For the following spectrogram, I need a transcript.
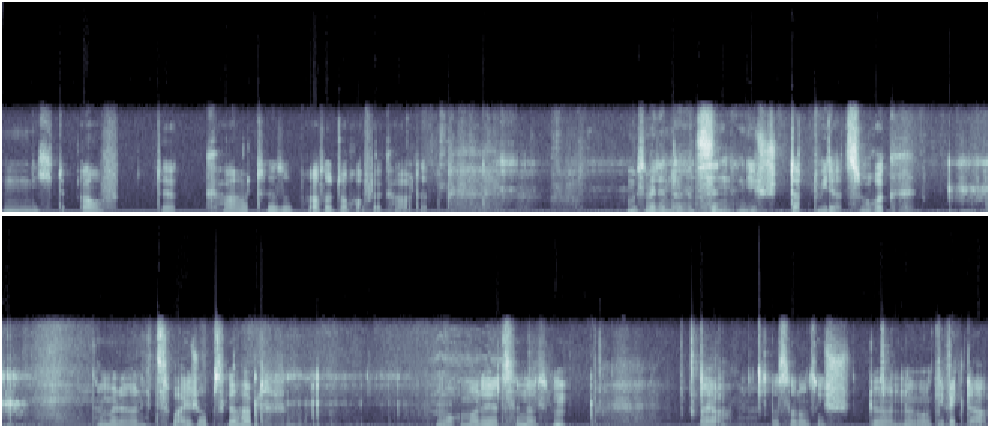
nicht auf der Karte. So, also doch auf der Karte müssen wir denn da ganz hin in die Stadt wieder zurück? Haben wir da nicht zwei Jobs gehabt? Wo auch immer der jetzt hin ist. Hm. Naja, das soll uns nicht stören. Na, geh weg da.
